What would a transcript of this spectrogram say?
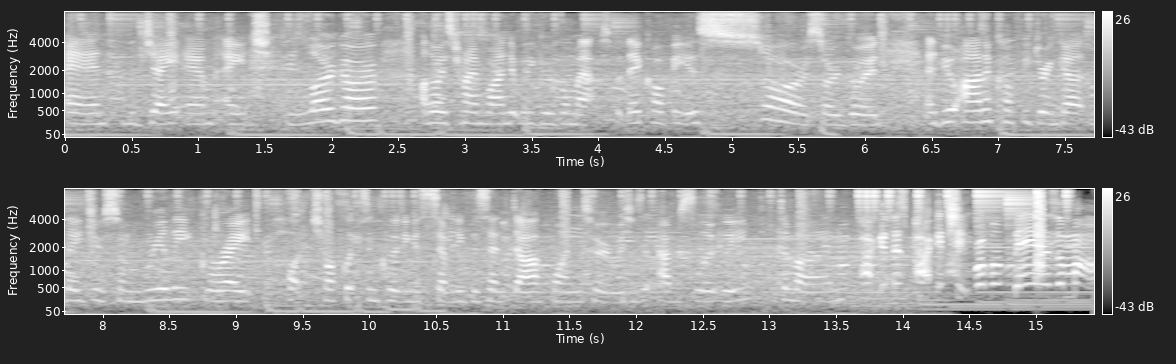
and the JMH logo. Otherwise, try and find it with Google Maps. But their coffee is so, so good. And if you aren't a coffee drinker, they do some really great hot chocolates, including a 70% dark one too, which is absolutely divine. Pocket this pocket chip, rubber bands on my.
